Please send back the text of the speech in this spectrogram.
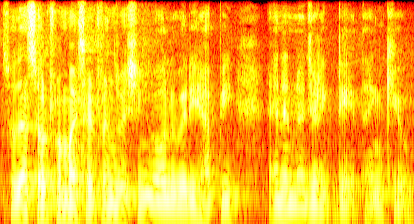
So that's all from my side friends. Wishing you all a very happy and energetic day. Thank you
